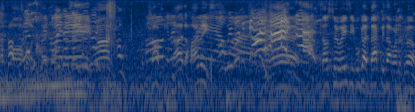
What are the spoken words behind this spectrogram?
That's up. Team, run. No, the homies. Yeah. That was too easy. We'll go back with that one as well.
